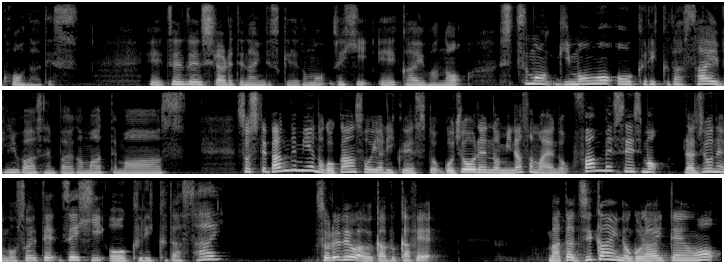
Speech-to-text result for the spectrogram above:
コーナーです。えー、全然知られてないんですけれども、ぜひ英会話の質問、疑問をお送りください。ビーバー先輩が待ってます。そして番組へのご感想やリクエスト、ご常連の皆様へのファンメッセージもラジオネームを添えてぜひお送りください。それでは浮かぶカフェ。また次回のご来店を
